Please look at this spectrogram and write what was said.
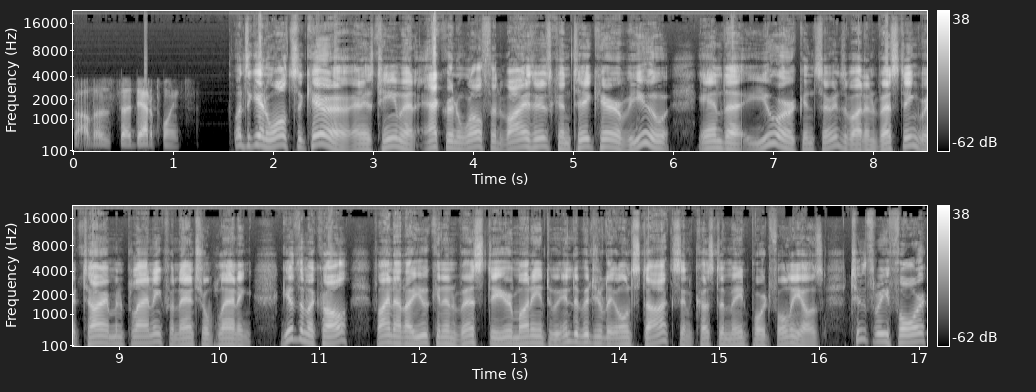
all those uh, data points. Once again, Walt Sequeira and his team at Akron Wealth Advisors can take care of you and uh, your concerns about investing, retirement planning, financial planning. Give them a call. Find out how you can invest your money into individually owned stocks and custom made portfolios. 234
